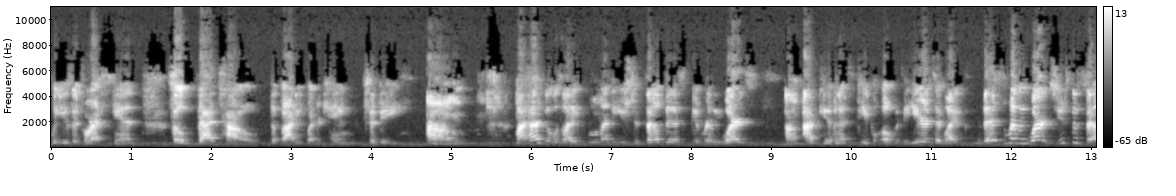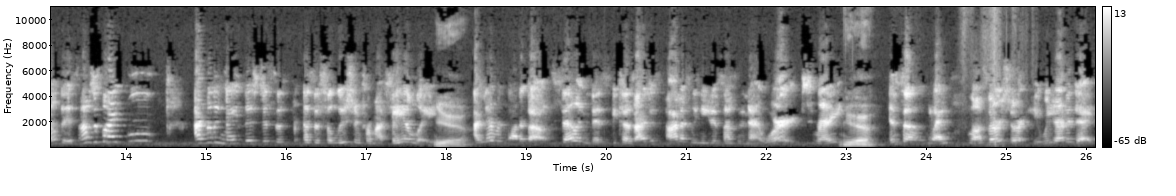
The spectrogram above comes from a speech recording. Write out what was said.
we use it for our skin. So that's how the body butter came to be. Um, my husband was like, Mundi, you should sell this. It really works. Um, I've given it to people over the years. They're like, this really works. You should sell this. And I was just like, mm, I really made this just as, as, a solution for my family. Yeah. I never thought about selling this because I just honestly needed something that worked, right? Yeah. And so, anyway, long story short, here we are today.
